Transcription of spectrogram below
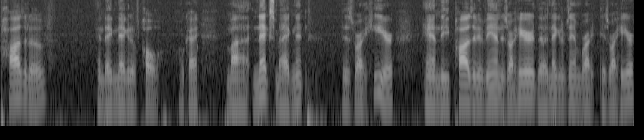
positive and a negative pole, okay? My next magnet is right here and the positive end is right here the negative end right is right here.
